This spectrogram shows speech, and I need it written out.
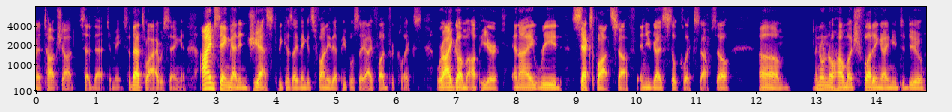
at Top Shot said that to me. So that's why I was saying it. I'm saying that in jest because I think it's funny that people say I FUD for clicks, where I come up here and I read sex bot stuff and you guys still click stuff. So, um, I don't know how much fudding I need to do.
